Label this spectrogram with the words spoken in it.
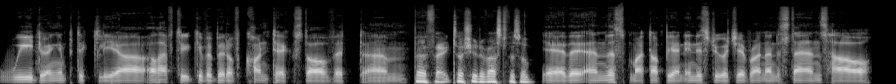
we're doing in particular, uh, I'll have to give a bit of context of it. Um, Perfect. I should have asked for some. Yeah, they, and this might not be an industry which everyone understands how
